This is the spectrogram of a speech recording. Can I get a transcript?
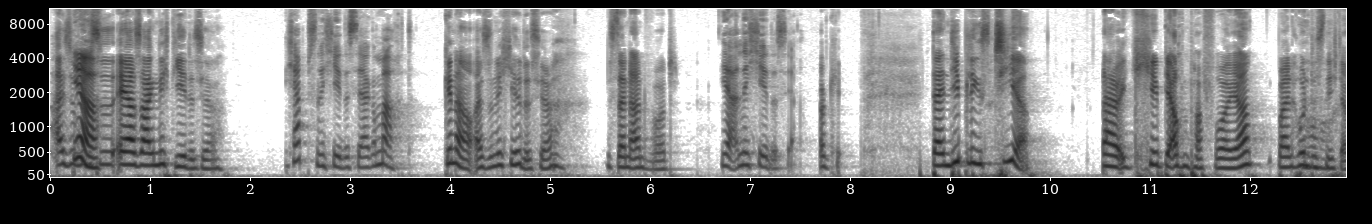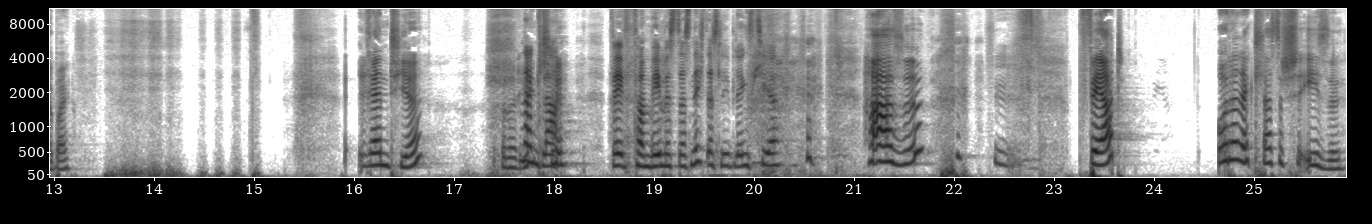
Also Ja. musst du eher sagen, nicht jedes Jahr. Ich habe es nicht jedes Jahr gemacht. Genau, also nicht jedes Jahr. Ist deine Antwort. Ja, nicht jedes Jahr. Okay. Dein Lieblingstier? Ah, Ich heb dir auch ein paar vor, ja? Weil Hund ist Oh. nicht dabei. Rentier? Oder Na Rentier? klar. We von wem ist das nicht das Lieblingstier? Hase? Hm. Pferd? Oder der klassische Esel?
